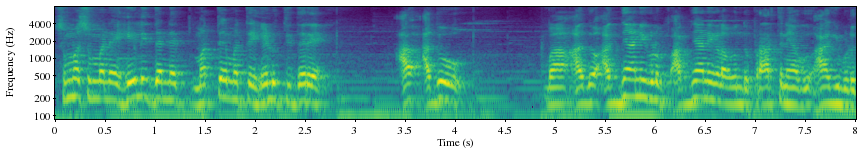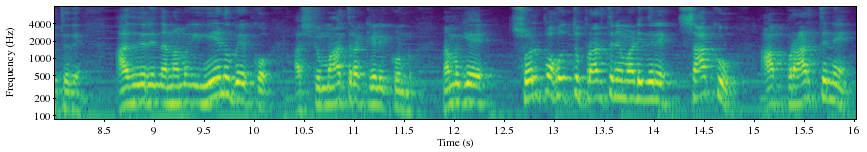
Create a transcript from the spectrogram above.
ಸುಮ್ಮ ಸುಮ್ಮನೆ ಹೇಳಿದ್ದನ್ನೇ ಮತ್ತೆ ಮತ್ತೆ ಹೇಳುತ್ತಿದ್ದರೆ ಅದು ಅದು ಅಜ್ಞಾನಿಗಳು, ಅಜ್ಞಾನಿಗಳ ಒಂದು ಪ್ರಾರ್ಥನೆ ಆಗು ಆಗಿಬಿಡುತ್ತದೆ. ಆದ್ದರಿಂದ ನಮಗೆ ಏನು ಬೇಕೋ ಅಷ್ಟು ಮಾತ್ರ ಕೇಳಿಕೊಂಡು, ನಮಗೆ ಸ್ವಲ್ಪ ಹೊತ್ತು ಪ್ರಾರ್ಥನೆ ಮಾಡಿದರೆ ಸಾಕು. ಆ ಪ್ರಾರ್ಥನೆ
